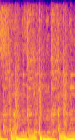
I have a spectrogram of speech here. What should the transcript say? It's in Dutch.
Stop.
